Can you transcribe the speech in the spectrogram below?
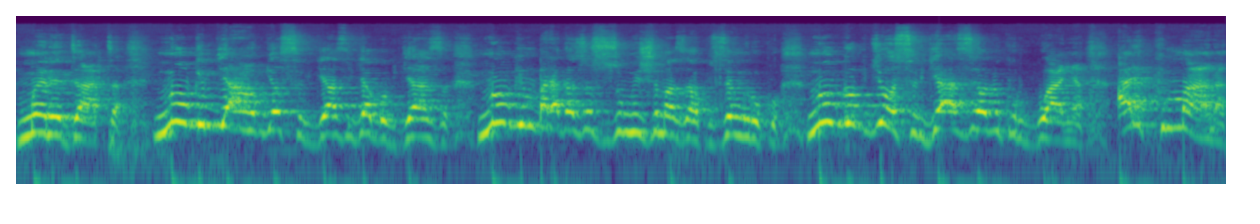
Mwene data nubwo ibyaho byose byaza ibyago byaza nubwo imbaraga zose z'umwijima zakuzenguruka nubwo byose byazeho bikurwanya ariko imana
